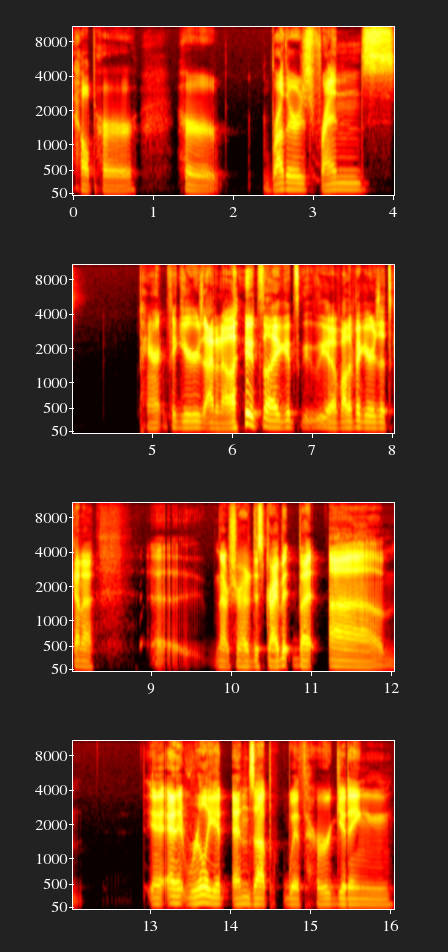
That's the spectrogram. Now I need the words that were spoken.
help her her brothers, friends, parent figures. I don't know. It's like it's you know father figures. It's kind of uh, not sure how to describe it, but um, and it really it ends up with her getting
